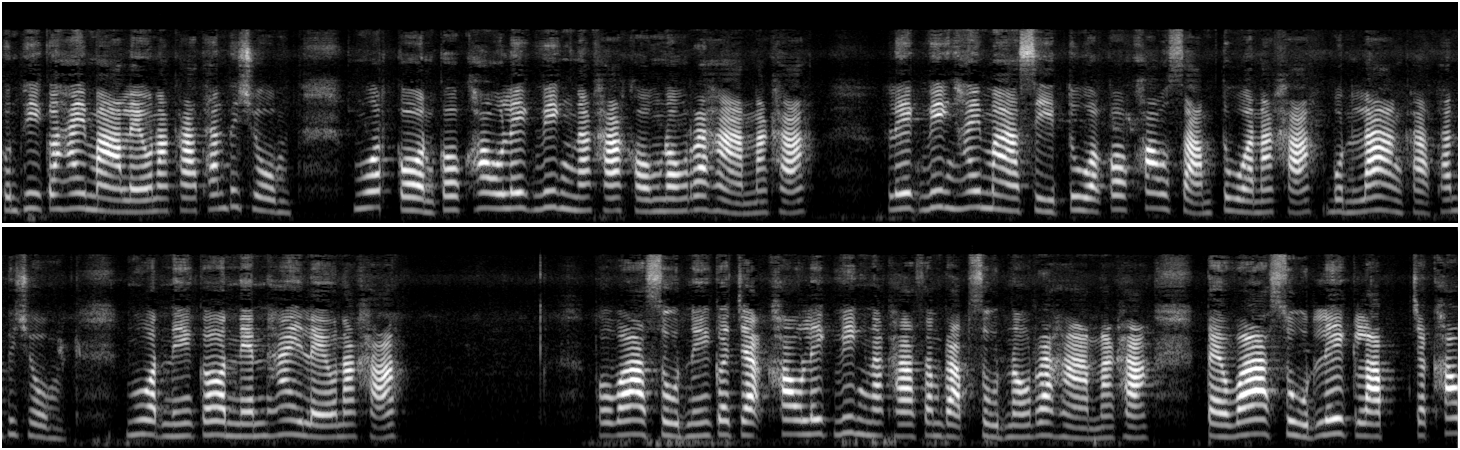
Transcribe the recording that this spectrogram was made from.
คุณพี่ก็ให้มาแล้วนะคะ ท่านผู้ชม งวดก่อนก็เข้าเลขวิ่งนะคะ ของน้องระหารนะคะ เลขวิ่งให้มาสี่ตัวก็เข้าสามตัวนะคะ บนล่างค่ะท่านผู้ชม งวดนี้ก็เน้นให้แล้วนะคะ เพราะว่าสูตรนี้ก็จะเข้าเลขวิ่งนะคะสำหรับสูตรน้องระหารนะคะ แต่ว่าสูตรเลขลับจะเข้า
